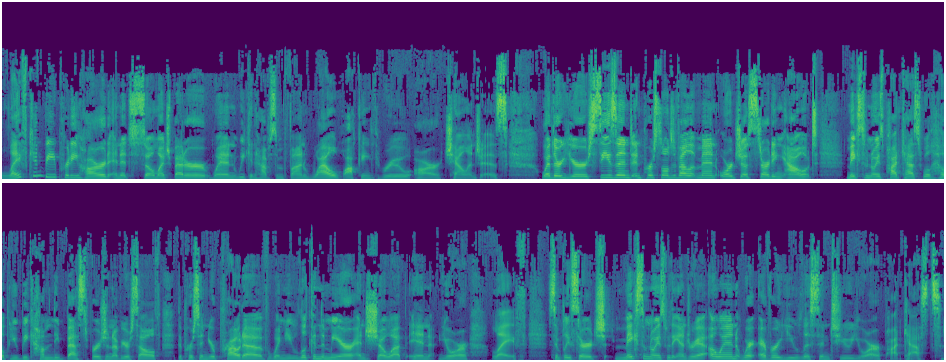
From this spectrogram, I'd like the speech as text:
life can be pretty hard and it's so much better when we can have some fun while walking through our challenges. Whether you're seasoned in personal development or just starting out, Make Some Noise podcast will help you become the best version of yourself, the person you're proud of when you look in the mirror and show up in your life. Simply search Make Some Noise with Andrea Owen wherever you listen to your podcasts.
